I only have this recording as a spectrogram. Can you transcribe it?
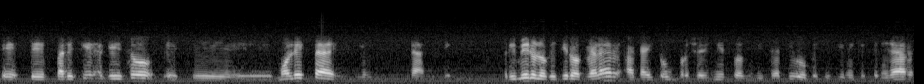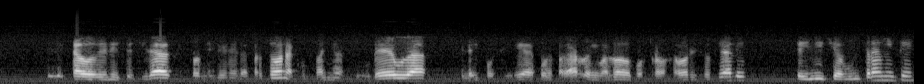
este, pareciera que eso este, molesta y Primero lo que quiero aclarar, acá hay todo un procedimiento administrativo que se tiene que generar el estado de necesidad, donde viene la persona, acompaña su deuda, la imposibilidad de poder pagarlo, evaluado por trabajadores sociales, se inicia un trámite,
